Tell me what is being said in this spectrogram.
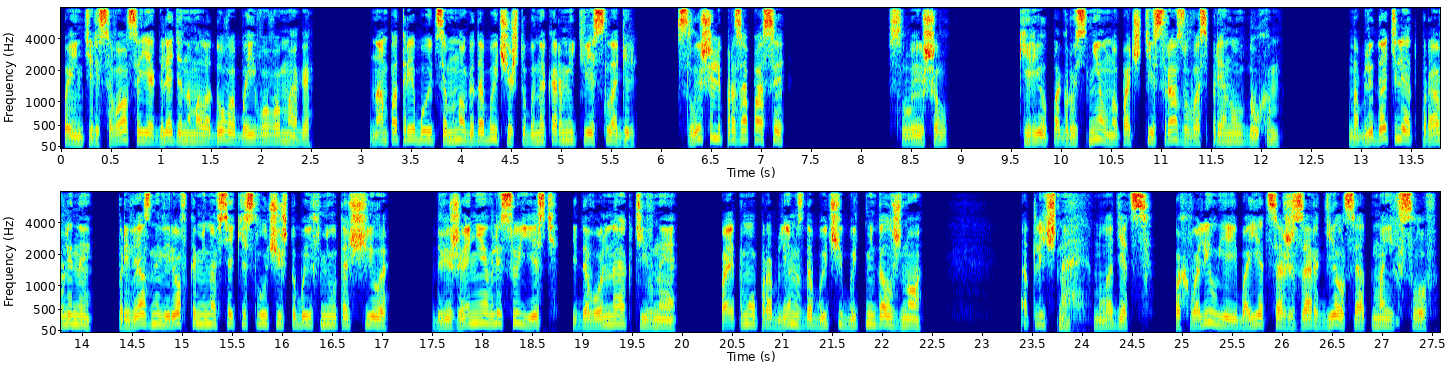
Поинтересовался я, глядя на молодого боевого мага. «Нам потребуется много добычи, чтобы накормить весь лагерь. Слышали про запасы?» «Слышал». Кирилл погрустнел, но почти сразу воспрянул духом. «Наблюдатели отправлены, привязаны веревками на всякий случай, чтобы их не утащило. Движение в лесу есть и довольно активное, поэтому проблем с добычей быть не должно». «Отлично, молодец», — похвалил я, и боец аж зарделся от моих слов.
